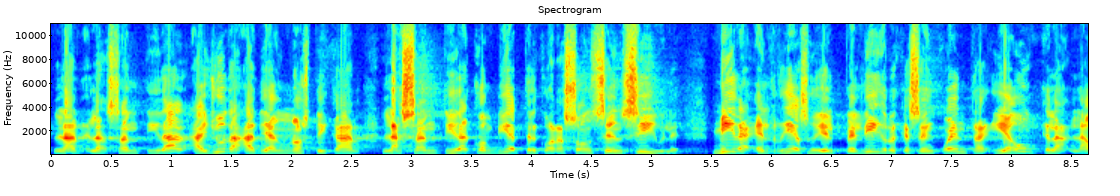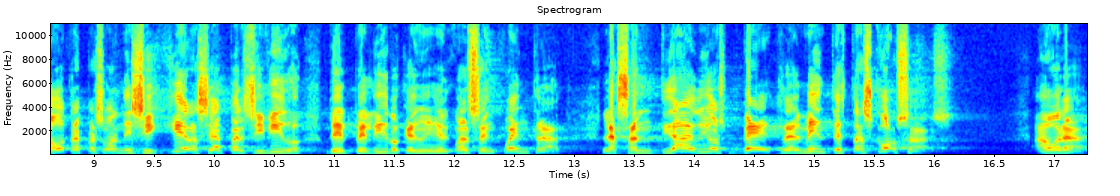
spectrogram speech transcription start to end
La, santidad ayuda a diagnosticar. La santidad convierte el corazón sensible. Mira el riesgo y el peligro que se encuentra. Y aunque la, la otra persona ni siquiera se ha percibido del peligro en el cual se encuentra, la santidad de Dios ve realmente estas cosas. Ahora,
